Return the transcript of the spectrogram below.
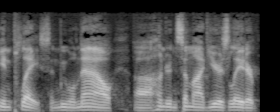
in place. And we will now, a hundred and some odd years later,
